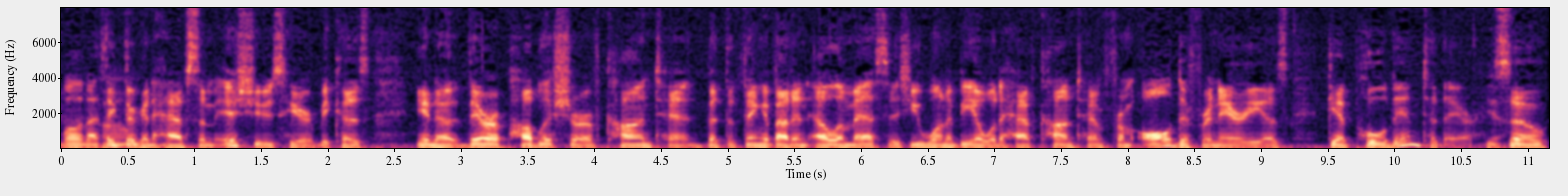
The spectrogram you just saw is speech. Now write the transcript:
Well, and I think they're Um, going to have some issues here because, you know, they're a publisher of content, but the thing about an LMS is you want to be able to have content from all different areas get pulled into there. Yeah. So,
